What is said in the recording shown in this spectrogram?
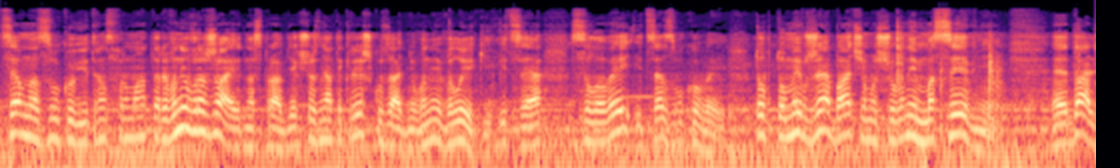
Це в нас звукові трансформатори. Вони вражають насправді. Якщо зняти кришку задню, вони великі. І це силовий, і це звуковий. Тобто ми вже бачимо, що вони масивні. Далі.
